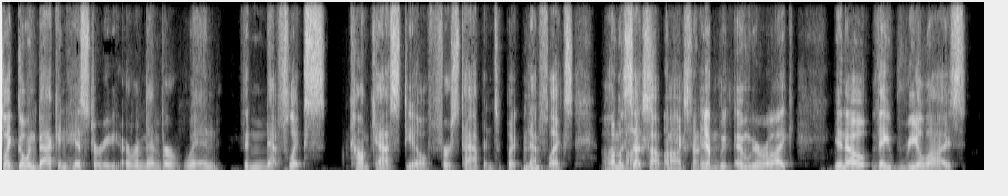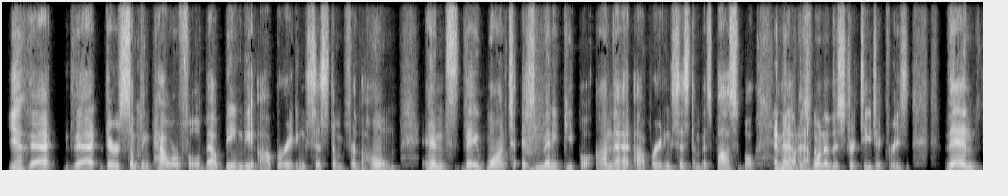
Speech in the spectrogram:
like going back in history. I remember when the Netflix Comcast deal first happened to put Mhm. Netflix on, On the the, box, set top on box, external- and, we, and we were like, you know, they realize Yeah. that that there's something powerful about being the operating system for the home and they want as many people on that operating system as possible And then that was happened? one of the strategic reasons then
